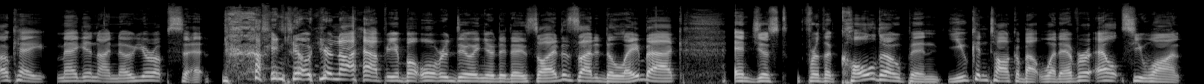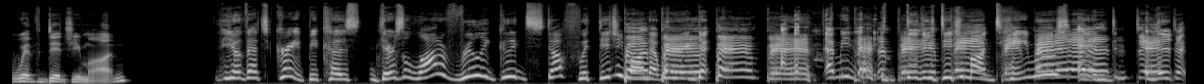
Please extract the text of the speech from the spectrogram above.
okay, Megan, I know you're upset. I know you're not happy about what we're doing here today. So I decided to lay back and just for the cold open, you can talk about whatever else you want with Digimon. You know, that's great because there's a lot of really good stuff with Digimon Bam, that we're. bam, that- bam, bam. I mean, there's Digimon Tamers and. and.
